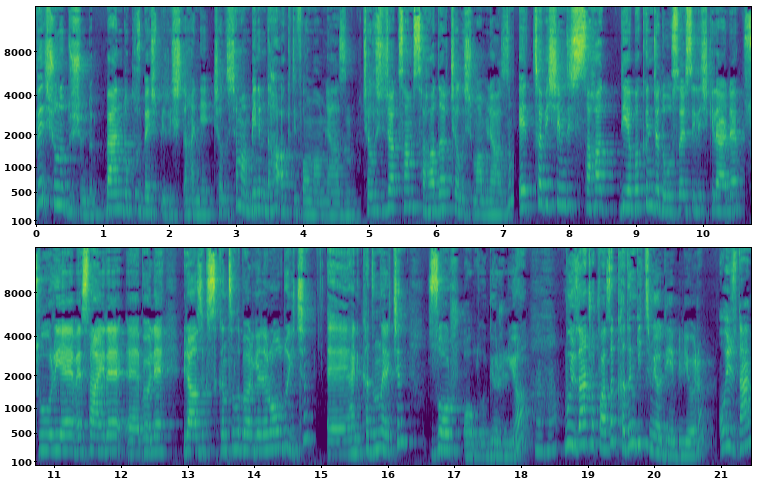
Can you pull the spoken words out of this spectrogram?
ve şunu düşündüm. Ben 9-5-1 işte hani çalışamam. Benim daha aktif olmam lazım. Çalışacaksam sahada çalışmam lazım. E tabii şimdi saha diye bakınca da uluslararası ilişkilerde Suriye vesaire e, böyle birazcık sıkıntılı bölgeler olduğu için e, hani kadınlar için zor olduğu görülüyor. Hı hı. Bu yüzden çok fazla kadın gitmiyor diye biliyorum. O yüzden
